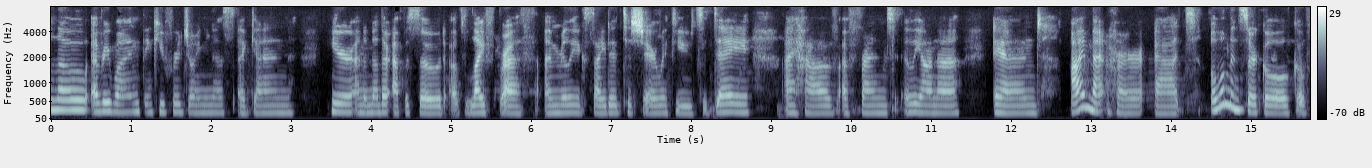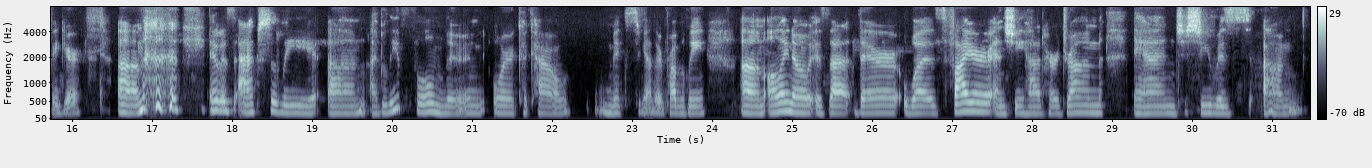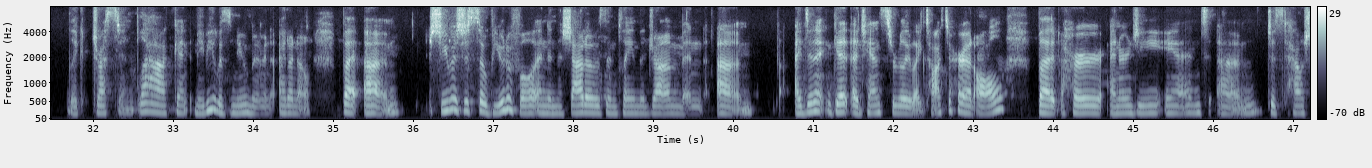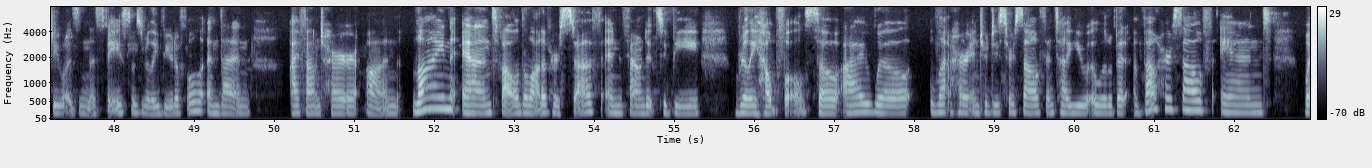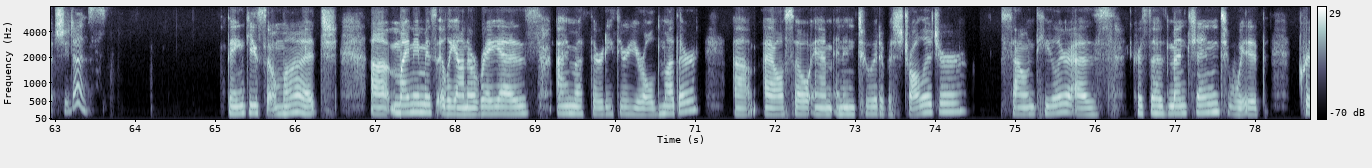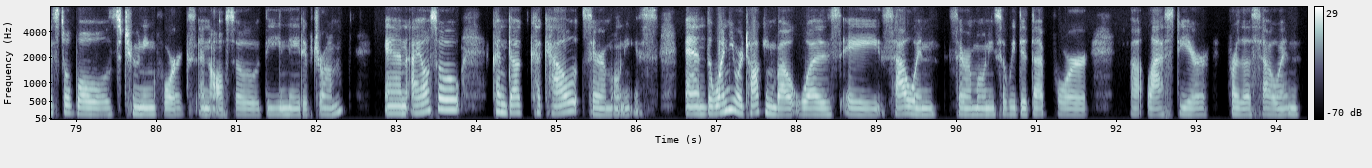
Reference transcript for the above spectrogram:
Hello, everyone. Thank you for joining us again here on another episode of Life Breath. I'm really excited to share with you today. I have a friend, Ileana, and I met her at a women's circle, go figure. Um, it was actually, um, I believe, full moon or cacao mixed together probably um, all i know is that there was fire and she had her drum and she was um, like dressed in black and maybe it was new moon i don't know but um, she was just so beautiful and in the shadows and playing the drum and um, I didn't get a chance to really like talk to her at all, but her energy and um, just how she was in the space was really beautiful. And then I found her online and followed a lot of her stuff and found it to be really helpful. So I will let her introduce herself and tell you a little bit about herself and what she does. Thank you so much. Uh, my name is Ileana Reyes. I'm a 33 year old mother. Um, I also am an intuitive astrologer, sound healer, as Krista has mentioned, with crystal bowls, tuning forks, and also the native drum. And I also conduct cacao ceremonies. And the one you were talking about was a Samhain ceremony. So we did that for uh, last year for the Samhain.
